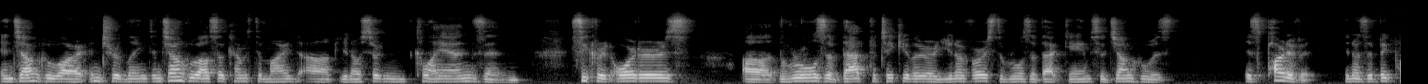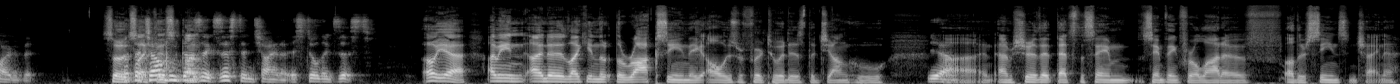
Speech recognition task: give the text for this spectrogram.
and Jianghu are interlinked. And Jianghu also comes to mind, uh, you know, certain clans and secret orders, uh, the rules of that particular universe, the rules of that game. So Jianghu is is part of it. You know, it's a big part of it. So but the like Jianghu does exist in China. It still exists. Oh yeah, I mean, I know, like in the, the rock scene, they always refer to it as the Jianghu. Yeah, uh, and I'm sure that that's the same same thing for a lot of other scenes in China.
